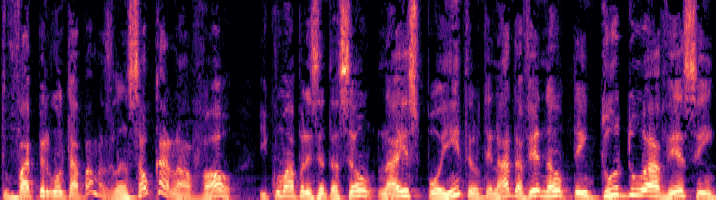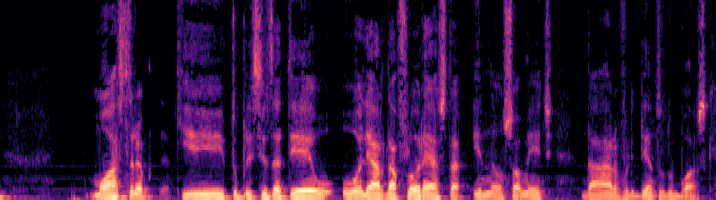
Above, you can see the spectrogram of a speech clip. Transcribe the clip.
Tu vai perguntar, pá, mas lançar o carnaval e com uma apresentação na Expo Inter não tem nada a ver? Não, tem tudo a ver sim. Mostra que tu precisa ter o, o olhar da floresta e não somente da árvore dentro do bosque.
